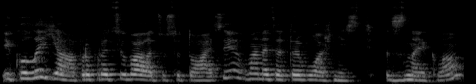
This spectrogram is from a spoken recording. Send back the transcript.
І коли я пропрацювала цю ситуацію, в мене ця тривожність зникла.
